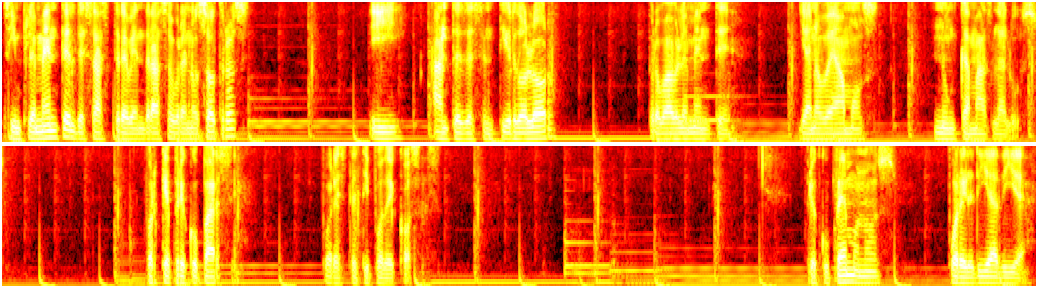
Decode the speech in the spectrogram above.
Simplemente el desastre vendrá sobre nosotros y antes de sentir dolor, probablemente ya no veamos nunca más la luz. ¿Por qué preocuparse por este tipo de cosas? Preocupémonos por el día a día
